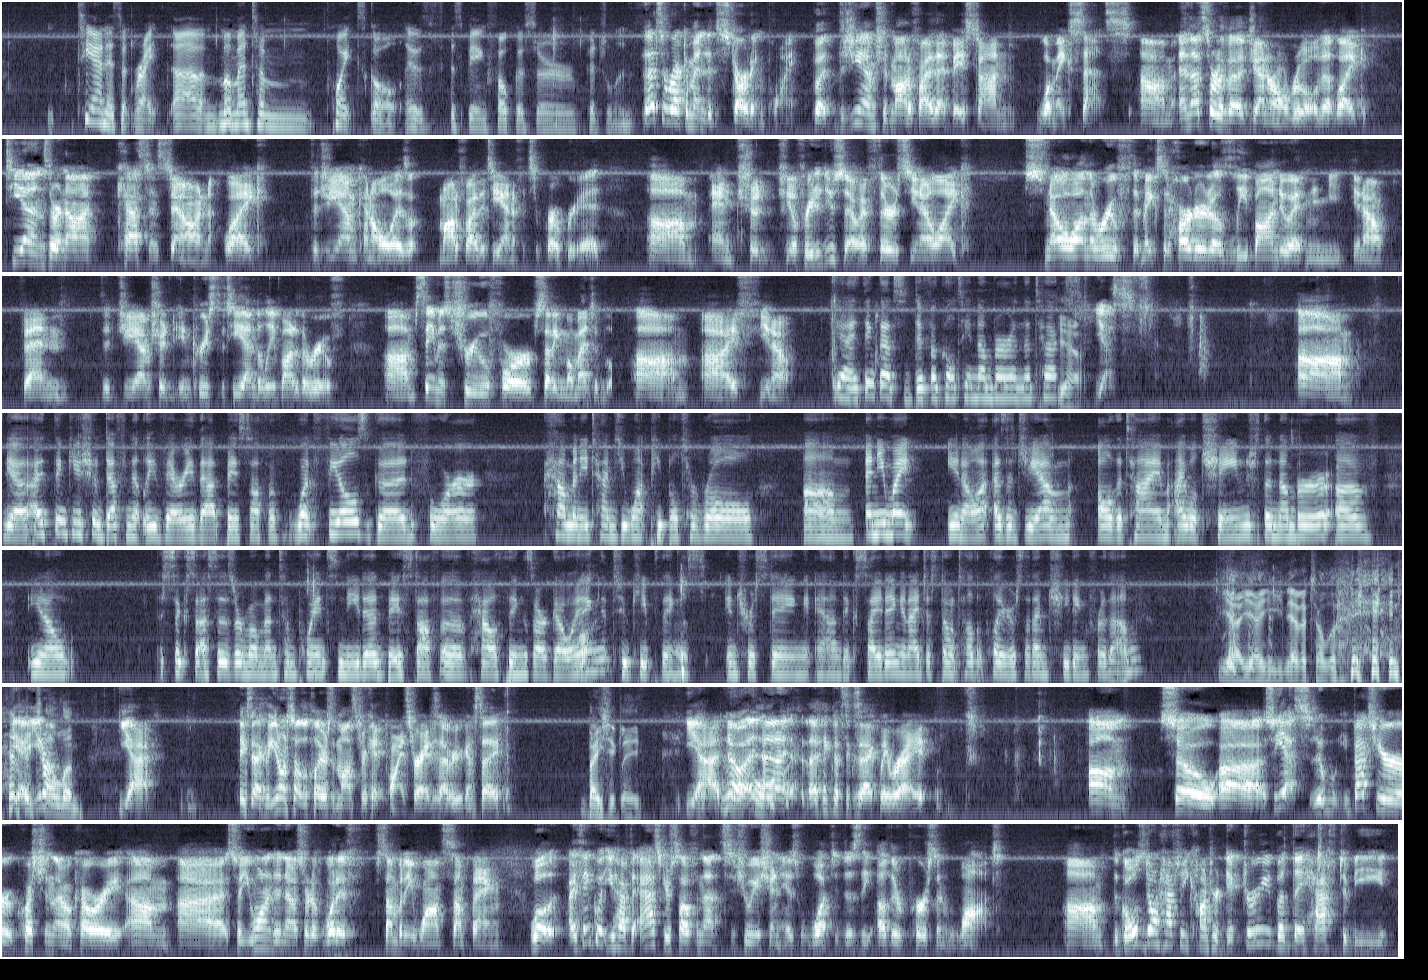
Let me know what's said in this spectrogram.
TN isn't right. Uh, momentum points goal is is being focus or vigilance. That's a recommended starting point, but the GM should modify that based on what makes sense. Um, and that's sort of a general rule that like TNs are not cast in stone. Like the GM can always modify the TN if it's appropriate, um, and should feel free to do so. If there's you know like snow on the roof that makes it harder to leap onto it, and you know then the GM should increase the TN to leap onto the roof. Um, same is true for setting momentum. Um, uh, if you know. Yeah, I think that's difficulty number in the text. Yeah. Yes. Um, yeah, I think you should definitely vary that based off of what feels good for how many times you want people to roll. Um, and you might, you know, as a GM, all the time, I will change the number of, you know, successes or momentum points needed based off of how things are going right. to keep things interesting and exciting. And I just don't tell the players that I'm cheating for them. Yeah, yeah, you never tell them. you never yeah, you tell them. Yeah, Exactly. You don't tell the players the monster hit points, right? Is that what you're going to say? Basically. Yeah. No, or, and, and I, I, think that's exactly right. Um. So, uh, so yes. Back to your question, though, Kaori. Um. Uh. So you wanted to know, sort of, what if somebody wants something? Well, I think what you have to ask yourself in that situation is, what does the other person want? Um, the goals don't have to be contradictory, but they have to be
